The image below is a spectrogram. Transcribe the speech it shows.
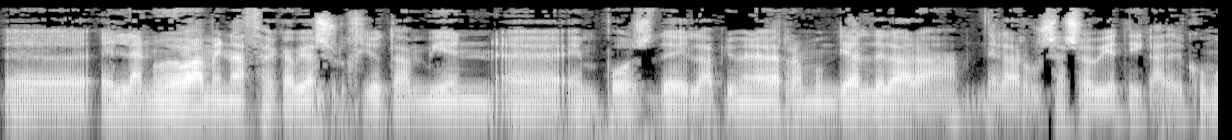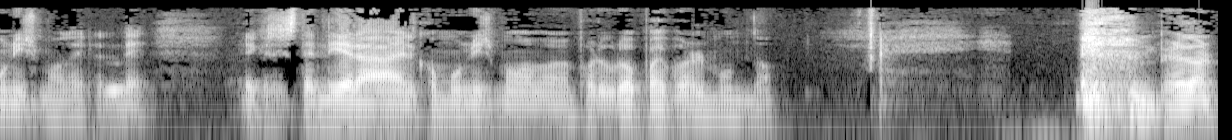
eh, en la nueva amenaza que había surgido también en pos de la Primera Guerra Mundial de la, de la Rusia soviética, del comunismo, de, que se extendiera el comunismo por Europa y por el mundo. Perdón.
